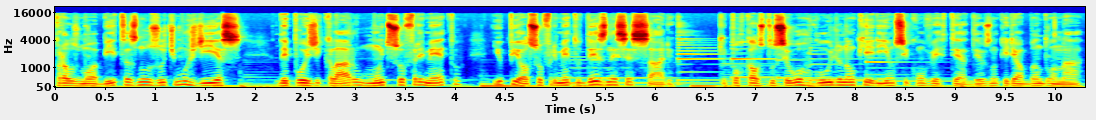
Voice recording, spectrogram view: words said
para os Moabitas nos últimos dias depois de, claro, muito sofrimento e o pior, sofrimento desnecessário, que por causa do seu orgulho não queriam se converter a Deus, não queriam abandonar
